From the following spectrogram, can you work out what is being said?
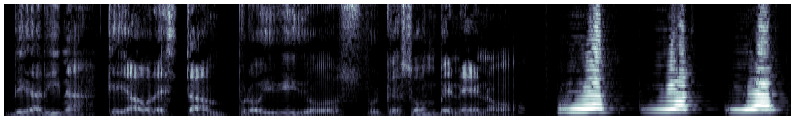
de harina que ahora están prohibidos porque son veneno.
